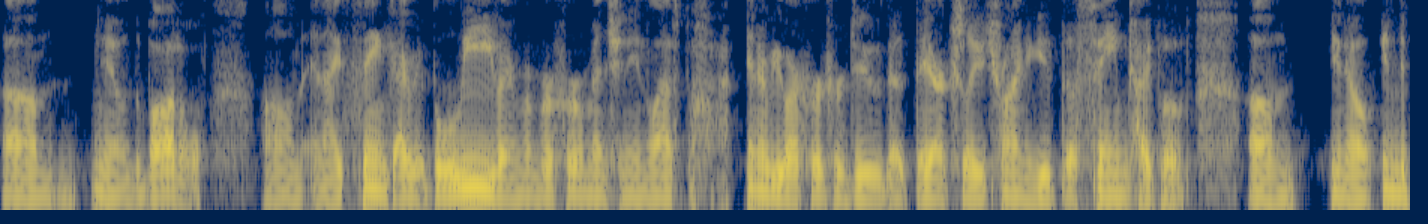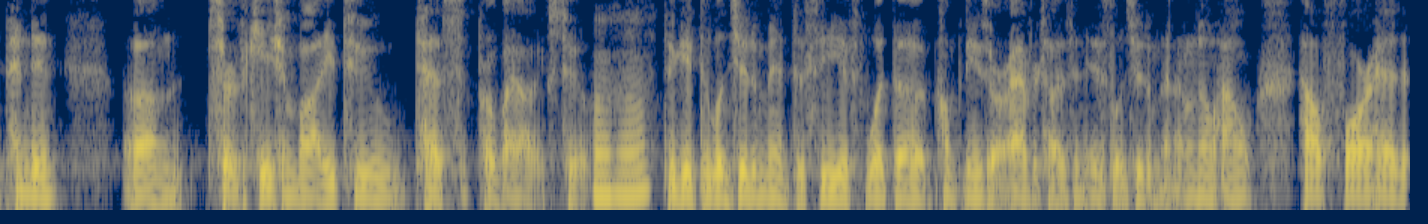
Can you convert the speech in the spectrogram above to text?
um, you know the bottle. Um, and I think I believe I remember her mentioning the last interview I heard her do that they're actually trying to get the same type of um, you know independent um, certification body to test probiotics too, mm-hmm. to get the legitimate to see if what the companies are advertising is legitimate. I don't know how how far ahead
